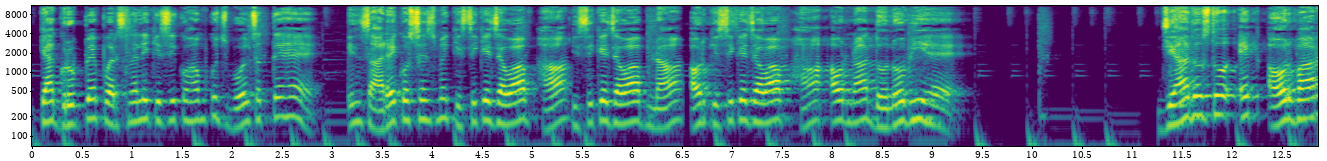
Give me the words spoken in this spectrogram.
क्या ग्रुप पे पर्सनली किसी को हम कुछ बोल सकते हैं? इन सारे क्वेश्चंस में किसी के जवाब हाँ किसी के जवाब ना, और किसी के जवाब हाँ और ना दोनों भी है। जी हाँ दोस्तों, एक और बार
